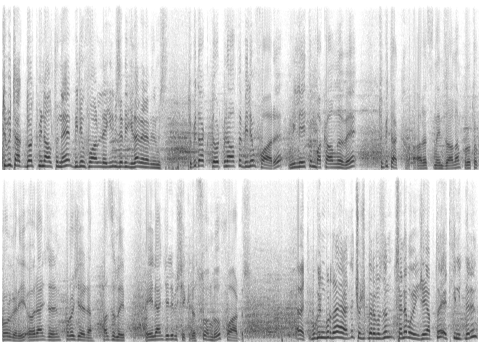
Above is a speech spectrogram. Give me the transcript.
TÜBİTAK 4006 ne? Bilim Fuarı ile ilgili bize bilgiler verebilir misin? TÜBİTAK 4006 Bilim Fuarı, Milli Eğitim Bakanlığı ve TÜBİTAK arasında imzalanan protokol gereği öğrencilerin projelerini hazırlayıp eğlenceli bir şekilde sunduğu fuardır. Evet, bugün burada herhalde çocuklarımızın sene boyunca yaptığı etkinliklerin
